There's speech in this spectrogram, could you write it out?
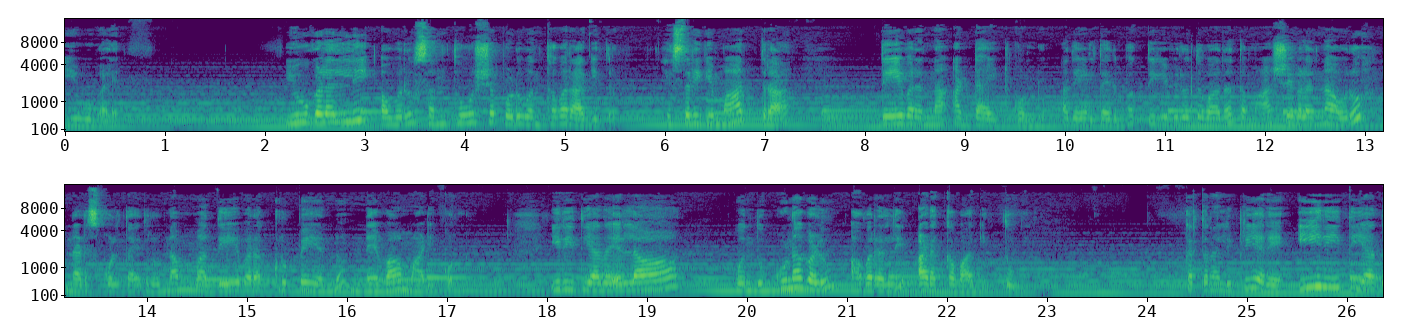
ಇವುಗಳೇ. ಇವುಗಳಲ್ಲಿ ಅವರು ಸಂತೋಷ ಪಡುವಂಥವರಾಗಿದ್ರು ಹೆಸರಿಗೆ ಮಾತ್ರ ದೇವರನ್ನ ಅಡ್ಡ ಇಟ್ಕೊಂಡು ಅದೇ ಹೇಳ್ತಾ ಇದ್ರು, ಭಕ್ತಿಗೆ ವಿರುದ್ಧವಾದ ತಮ್ಮ ಆಶೆಗಳನ್ನ ಅವರು ನಡೆಸ್ಕೊಳ್ತಾ ಇದ್ರು. ನಮ್ಮ ದೇವರ ಕೃಪೆಯನ್ನು ನೆವ ಮಾಡಿಕೊಂಡು. ಈ ರೀತಿಯಾದ ಎಲ್ಲಾ ಒಂದು ಗುಣಗಳು ಅವರಲ್ಲಿ ಅಡಕವಾಗಿತ್ತು. ಕರ್ತನಲ್ಲಿ ಪ್ರಿಯರೇ, ಈ ರೀತಿಯಾದ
